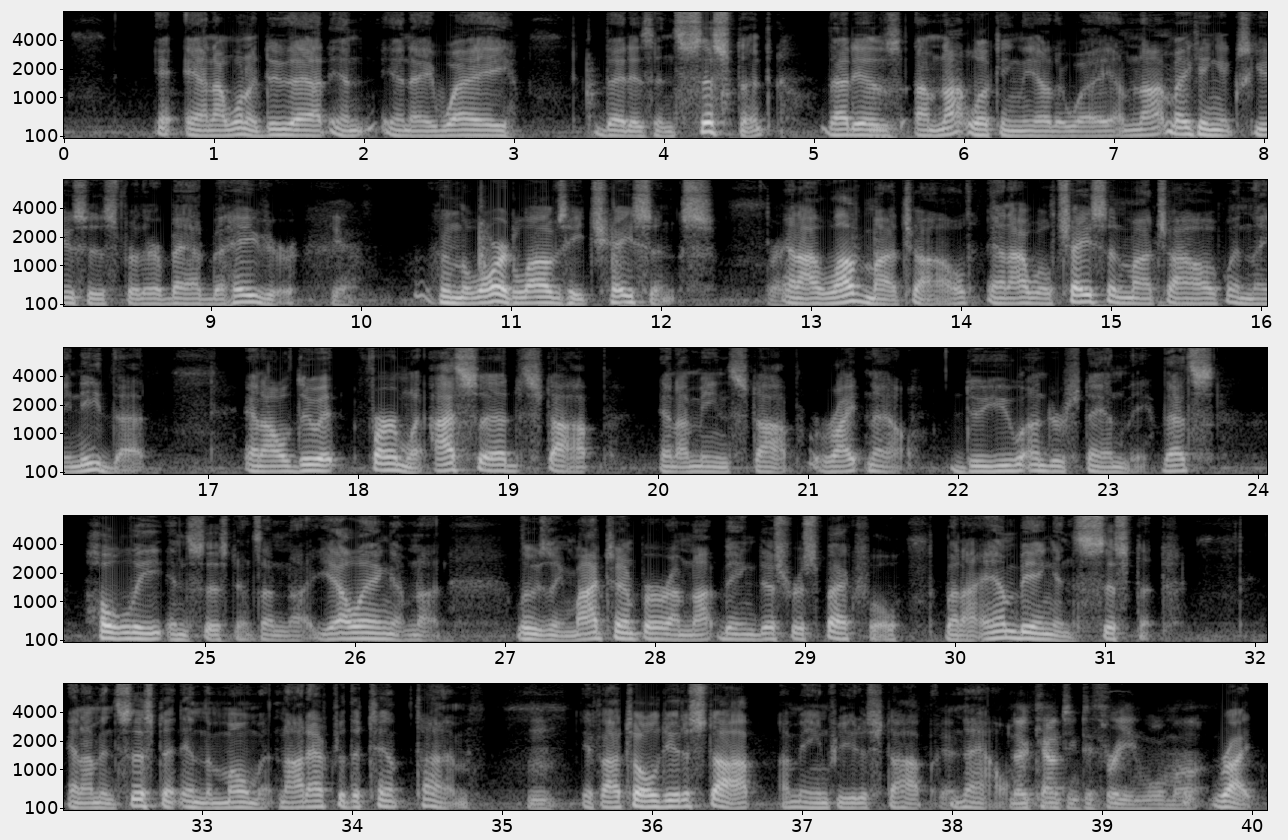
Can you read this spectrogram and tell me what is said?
And I want to do that in, in a way that is insistent. That is, I'm not looking the other way. I'm not making excuses for their bad behavior. Yeah. Whom the Lord loves, he chastens. Right. And I love my child, and I will chasten my child when they need that. And I'll do it firmly. I said stop, and I mean stop right now. Do you understand me? That's holy insistence. I'm not yelling, I'm not losing my temper. I'm not being disrespectful, but I am being insistent. And I'm insistent in the moment, not after the 10th time. If I told you to stop, I mean for you to stop now. No counting to three in Walmart. Right.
